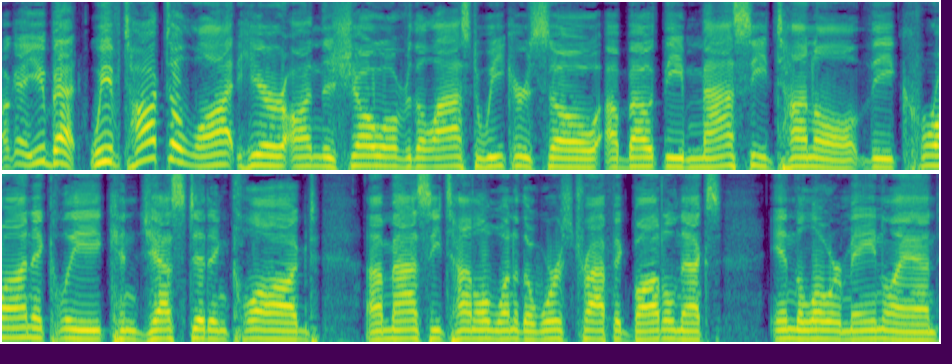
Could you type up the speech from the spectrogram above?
Okay, you bet. We've talked a lot here on the show over the last week or so about the Massey Tunnel, the chronically congested and clogged uh, Massey Tunnel, one of the worst traffic bottlenecks in the lower mainland.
